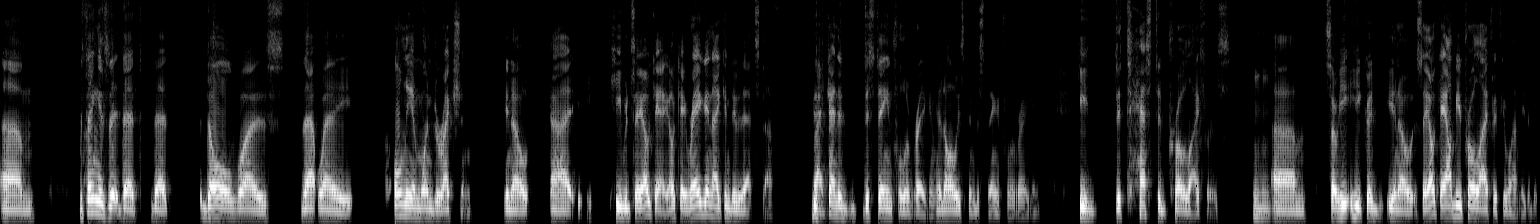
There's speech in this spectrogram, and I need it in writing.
Um, the thing is that that that Dole was that way only in one direction. You know, uh, he would say, "Okay, okay, Reagan, I can do that stuff." He's Right. kind of disdainful of Reagan. Had always been disdainful of Reagan. He detested pro-lifers. Mhm. Um, so he he could you know say, okay, I'll be pro-life if you want me to be,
